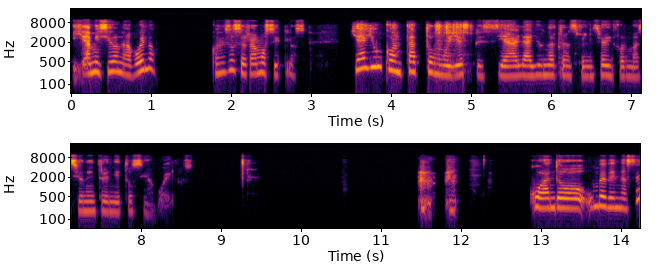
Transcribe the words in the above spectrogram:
y ya me hicieron abuelo. Con eso cerramos ciclos. Y hay un contacto muy especial, hay una transferencia de información entre nietos y abuelos. Cuando un bebé nace,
